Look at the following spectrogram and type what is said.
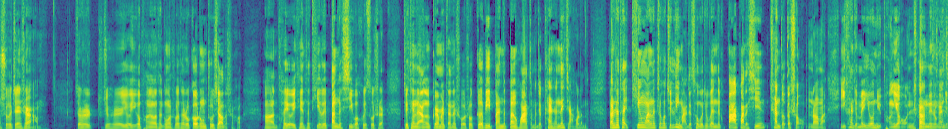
说个真事儿啊，就是就是有一个朋友，他跟我说，他说高中住校的时候。啊，他有一天他提了半个西瓜回宿舍，就听两个哥们在那说说隔壁班的班花怎么就看上那家伙了呢？当时他听完了之后，就立马就凑过去问那个八卦的心、颤抖的手，你知道吗？一看就没有女朋友，你知道那种感觉。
